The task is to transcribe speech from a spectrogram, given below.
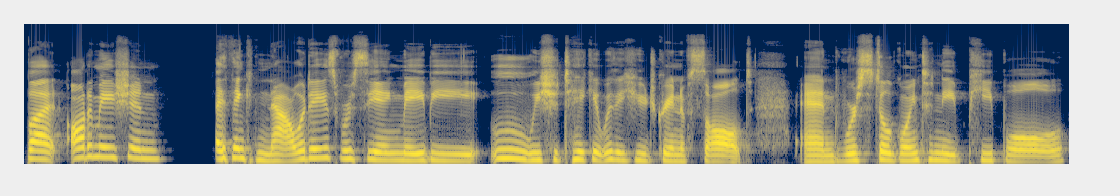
But automation I think nowadays we're seeing maybe, ooh, we should take it with a huge grain of salt. And we're still going to need people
